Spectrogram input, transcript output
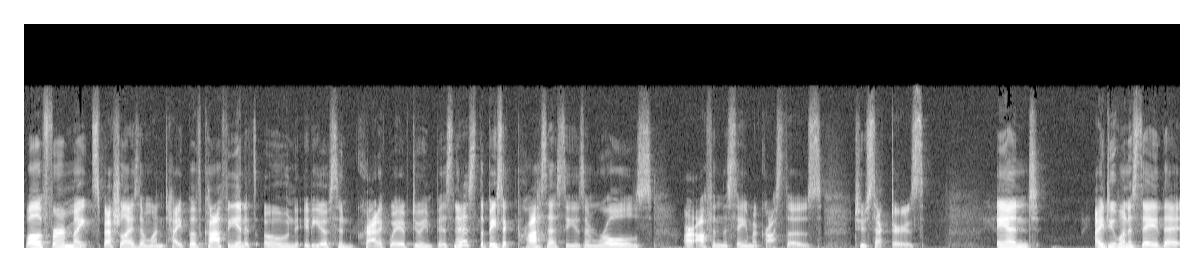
while a firm might specialize in one type of coffee and its own idiosyncratic way of doing business, the basic processes and roles are often the same across those two sectors. And I do want to say that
